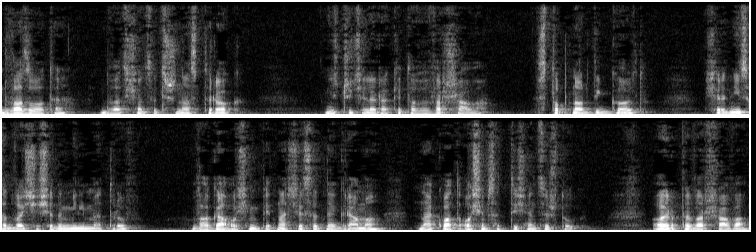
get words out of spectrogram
2 zł, 2013 rok, niszczyciel rakietowy Warszawa, stop Nordic Gold, średnica 27 mm, waga 8,15 grama, nakład 800 tysięcy sztuk. ORP Warszawa,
